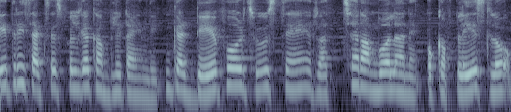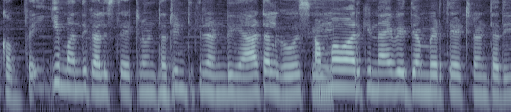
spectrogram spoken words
డే త్రీ సక్సెస్ఫుల్గా కంప్లీట్ అయింది. ఇంకా డే ఫోర్ చూస్తే రచ్చ రంబోలానే. ఒక ప్లేస్లో ఒక వెయ్యి మంది కలిస్తే ఎట్లుంటది? ఇంటికి రెండు యాటలు కోసి. అమ్మవారికి నైవేద్యం పెడితే ఎట్లుంటది?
